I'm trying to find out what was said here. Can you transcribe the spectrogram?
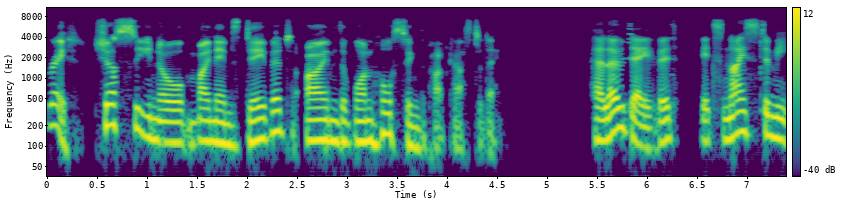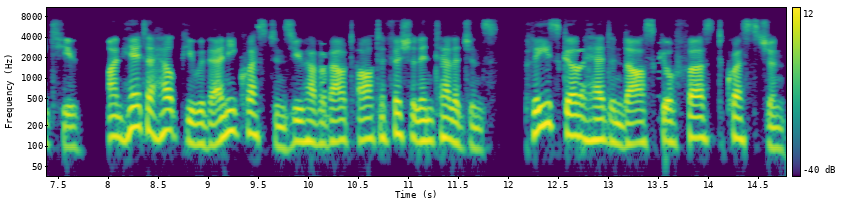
Great. Just so you know, my name's David. I'm the one hosting the podcast today. Hello, David. It's nice to meet you. I'm here to help you with any questions you have about artificial intelligence. Please go ahead and ask your first question.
